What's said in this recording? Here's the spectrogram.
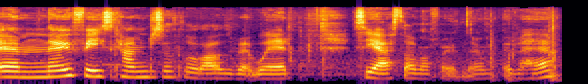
um, no face cam, just I thought that was a bit weird. So yeah, I still have my phone though over here.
